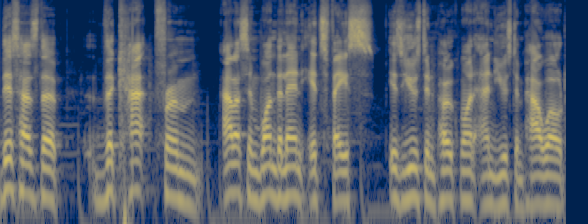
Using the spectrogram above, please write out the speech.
This has the the cat from Alice in Wonderland, its face is used in Pokemon and used in Palworld.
